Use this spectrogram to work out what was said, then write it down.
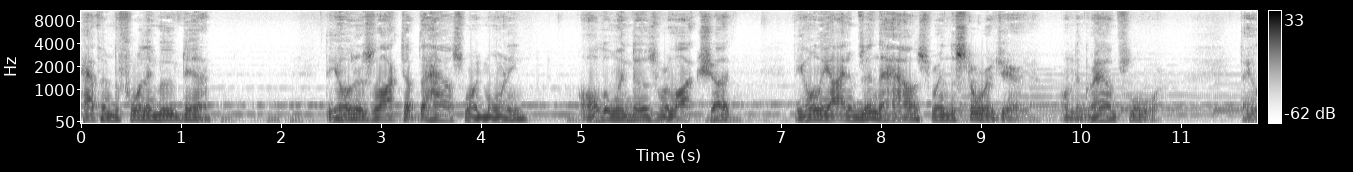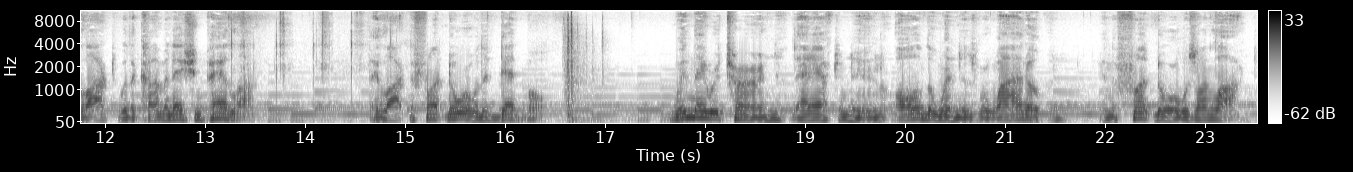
happened before they moved in. The owners locked up the house one morning. All the windows were locked shut. The only items in the house were in the storage area on the ground floor. They locked with a combination padlock. They locked the front door with a deadbolt. When they returned that afternoon, all of the windows were wide open and the front door was unlocked,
